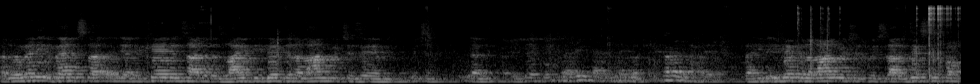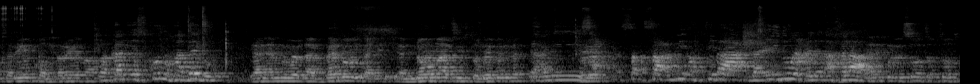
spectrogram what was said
And there were many events that uh, yeah, occurred inside of his life. He lived in a land which is, um, which is, yeah, بعيدة عن تريم that he, he lived in a land which is, which is at a distance from Tarim called Harira. وكان يسكنها بدو يعني أنه البدو يعني النومادز يعني, يعني صعبين الطباع بعيدون عن الأخلاق. يعني كل صوت صوت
